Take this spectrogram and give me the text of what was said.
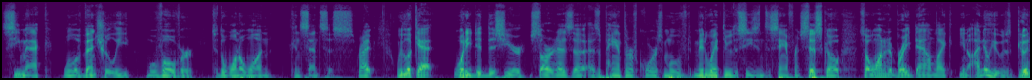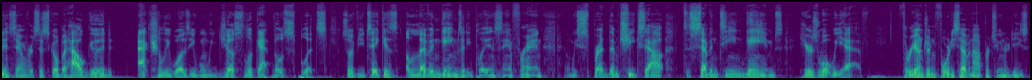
CMAC will eventually move over to the 101 consensus, right? We look at what he did this year. Started as a as a Panther, of course, moved midway through the season to San Francisco. So I wanted to break down like, you know, I knew he was good in San Francisco, but how good actually was he when we just look at those splits. So if you take his 11 games that he played in San Fran and we spread them cheeks out to 17 games, here's what we have. 347 opportunities,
